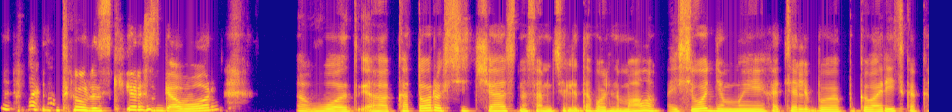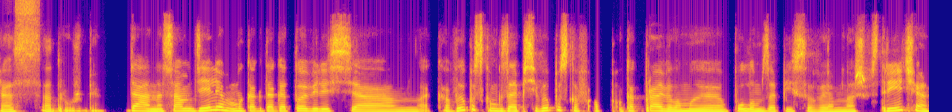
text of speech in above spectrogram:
дружеский разговор, вот, которых сейчас на самом деле довольно мало. И сегодня мы хотели бы поговорить как раз о дружбе. Да, на самом деле мы когда готовились к выпускам, к записи выпусков, как правило, мы пулом записываем наши встречи,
